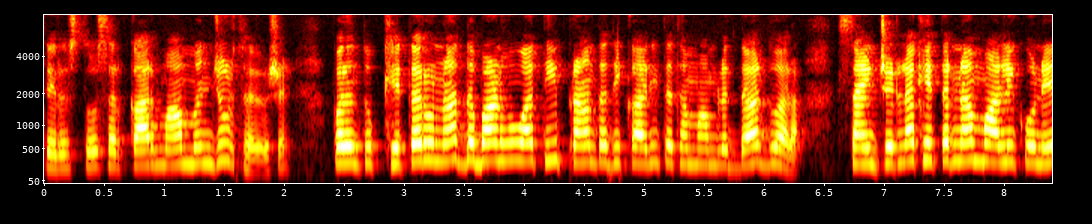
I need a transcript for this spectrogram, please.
તે રસ્તો સરકારમાં મંજૂર થયો છે. પરંતુ ખેતરોના દબાણ હોવાથી પ્રાંત અધિકારી તથા મામલતદાર દ્વારા સાઈઠ જેટલા ખેતરના માલિકોને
